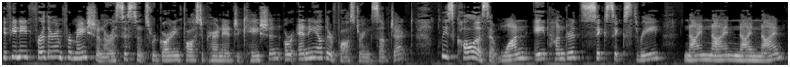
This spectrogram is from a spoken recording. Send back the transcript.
If you need further information or assistance regarding foster parent education or any other fostering subject, please call us at 1 800 663 9999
